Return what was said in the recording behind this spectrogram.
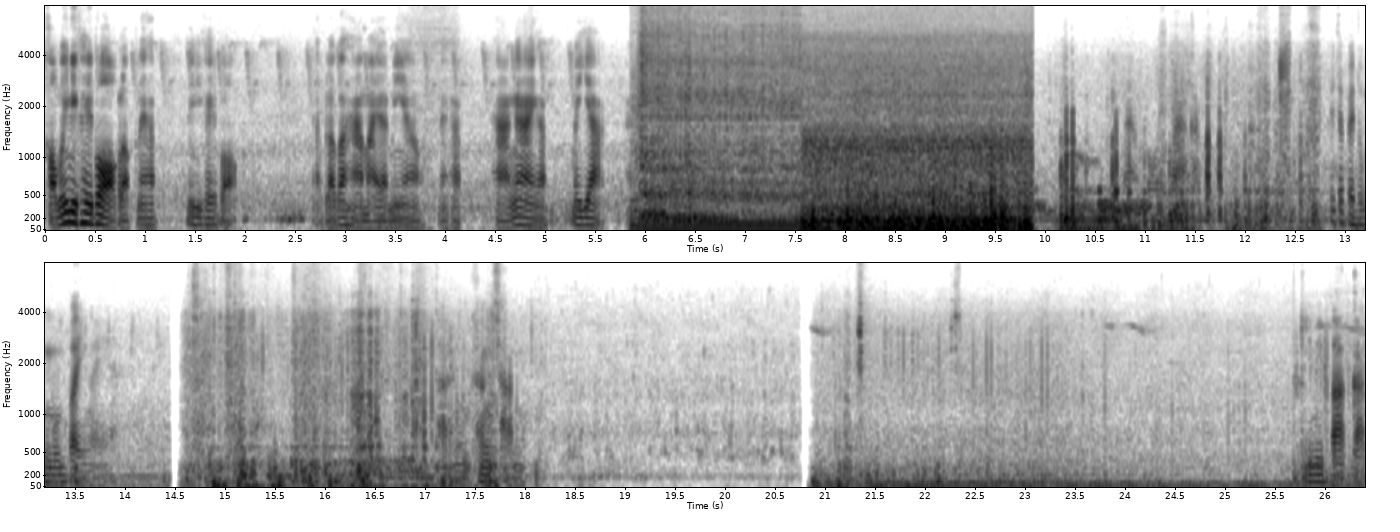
เขาไม่มีใครบอกหรอกนะครับ ไม่มีใครบอกครับเราก็หาหมายแบบนี้เอานะครับ หาง่ายครับ ไม่ยาก น้ำน้อยมากครับไม่จะไปตรงนู้นไปยังไงทางนู้นข้างชันกี้มีปลากัด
